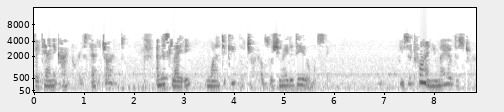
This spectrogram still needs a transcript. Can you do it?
satanic high priest, had a child. And this lady wanted to keep the child, so she made a deal with him. He said, Fine, you may have this child.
